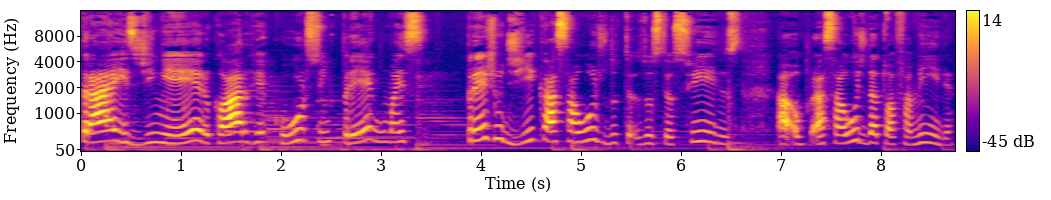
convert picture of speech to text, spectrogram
traz dinheiro, claro, recurso, emprego, mas prejudica a saúde do te, dos teus filhos, a, a saúde da tua família.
